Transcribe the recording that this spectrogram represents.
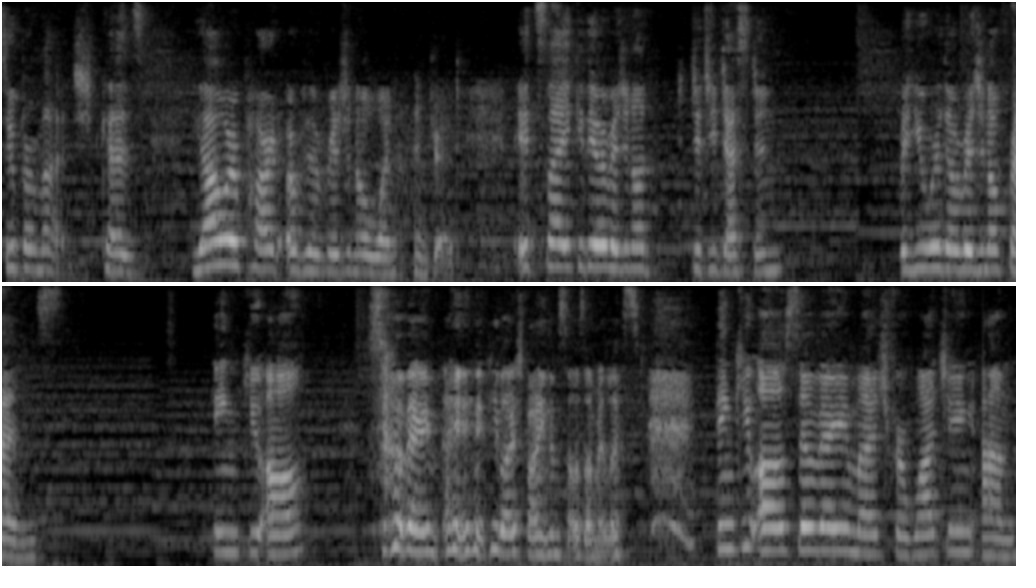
super much. Because y'all were part of the original 100. It's like the original Digidestin, but you were the original friends Thank you all so very people are spawning themselves on my list. Thank you all so very much for watching. Um,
